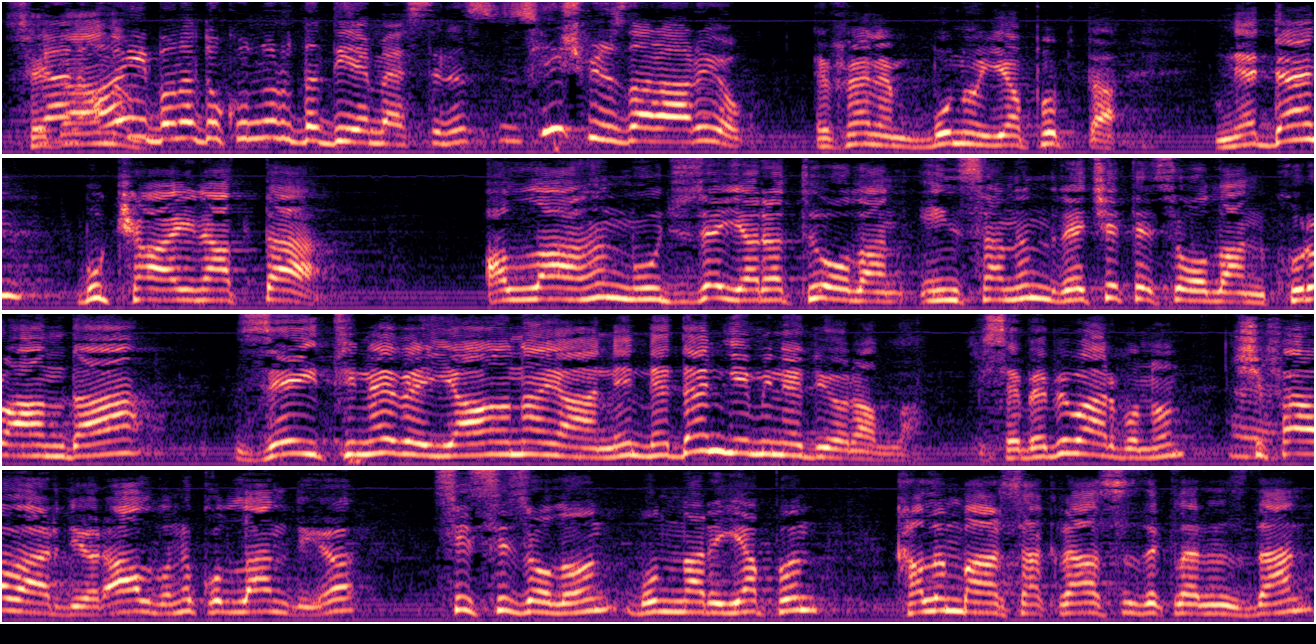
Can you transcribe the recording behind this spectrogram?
Seda Yani Hanım, ay bana dokunur da diyemezsiniz. Hiçbir zararı yok. Efendim bunu yapıp da neden bu kainatta Allah'ın mucize yaratığı olan insanın reçetesi olan Kur'an'da zeytine ve yağına yani neden yemin ediyor Allah? Bir sebebi var bunun. Şifa var diyor. Al bunu kullan diyor. Siz siz olun. Bunları yapın. Kalın bağırsak rahatsızlıklarınızdan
